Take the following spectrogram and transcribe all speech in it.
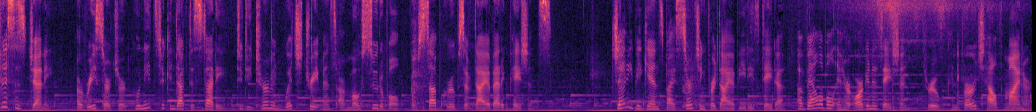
This is Jenny, a researcher who needs to conduct a study to determine which treatments are most suitable for subgroups of diabetic patients. Jenny begins by searching for diabetes data available in her organization through Converge Health Miner,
